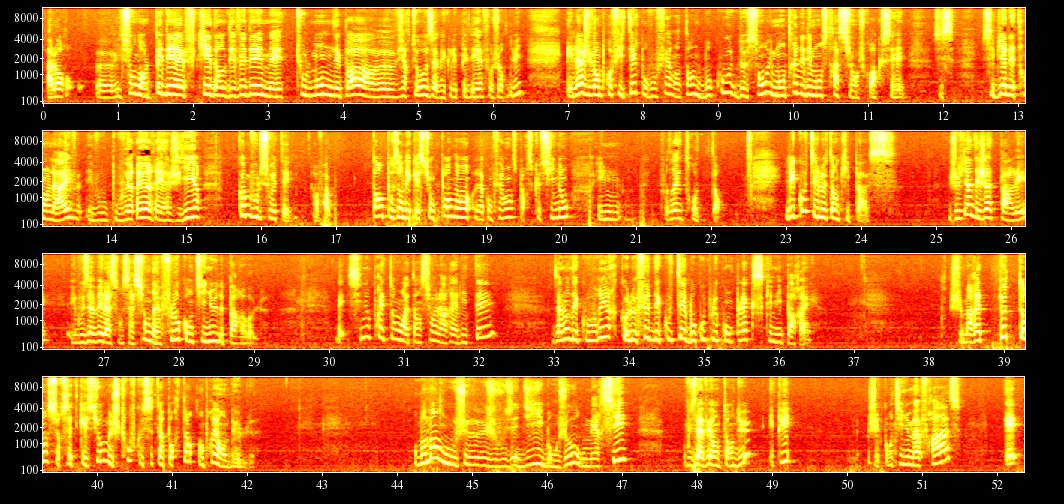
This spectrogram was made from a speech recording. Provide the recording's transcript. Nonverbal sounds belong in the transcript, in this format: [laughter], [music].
Alors, euh, ils sont dans le PDF qui est dans le DVD, mais tout le monde n'est pas euh, virtuose avec les PDF aujourd'hui. Et là, je vais en profiter pour vous faire entendre beaucoup de sons et montrer des démonstrations. Je crois que c'est, c'est, bien d'être en live et vous pourrez réagir comme vous le souhaitez. Enfin, pas en posant des questions pendant la conférence parce que sinon il faudrait trop de temps. L'écoute est le temps qui passe. Je viens déjà de parler et vous avez la sensation d'un flot continu de paroles. Mais si nous prêtons attention à la réalité, nous allons découvrir que le fait d'écouter est beaucoup plus complexe qu'il n'y paraît. Je m'arrête peu de temps sur cette question, mais je trouve que c'est important en préambule. Au moment où je, vous ai dit bonjour ou merci, vous avez entendu, et puis j'ai continué ma phrase, et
